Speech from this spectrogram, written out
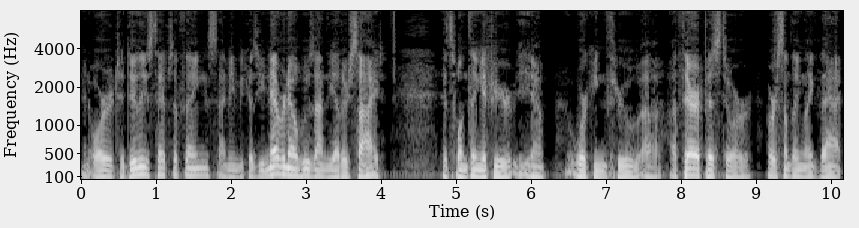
in order to do these types of things. I mean, because you never know who's on the other side. It's one thing if you're, you know, working through a, a therapist or, or something like that.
